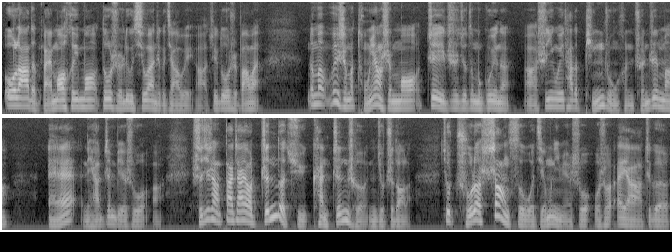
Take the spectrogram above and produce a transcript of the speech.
欧拉的白猫黑猫都是六七万这个价位啊，最多是八万。那么为什么同样是猫，这一只就这么贵呢？啊，是因为它的品种很纯正吗？哎，你还真别说啊，实际上大家要真的去看真车，你就知道了。就除了上次我节目里面说，我说哎呀，这个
